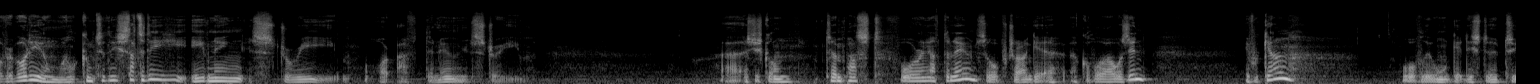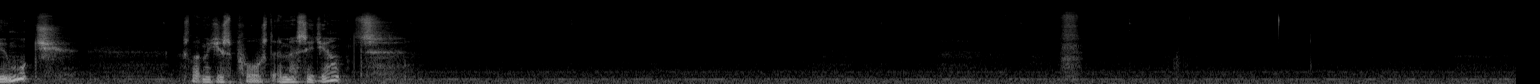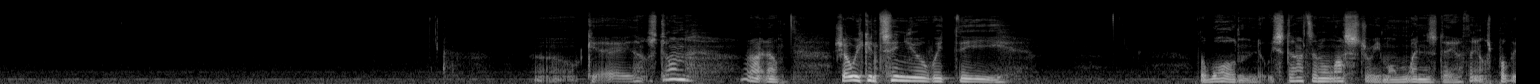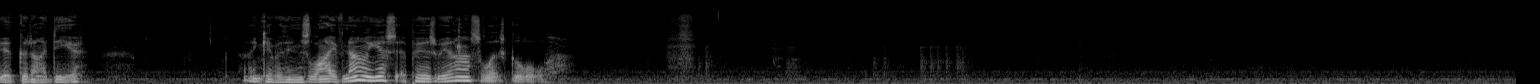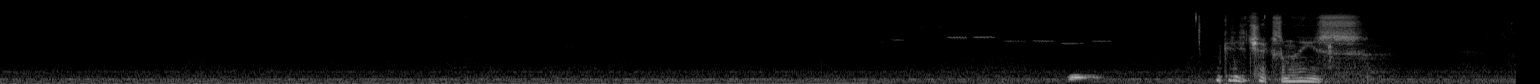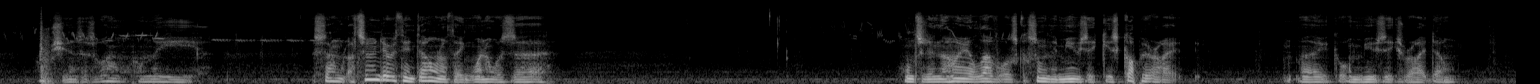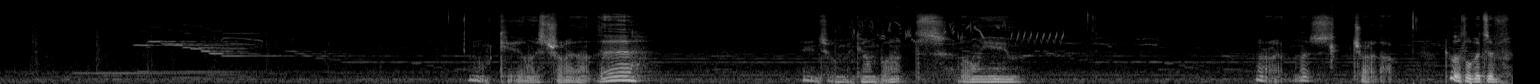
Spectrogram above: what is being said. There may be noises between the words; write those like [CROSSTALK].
everybody, and welcome to the Saturday evening stream or afternoon stream. Uh, it's just gone 10 past 4 in the afternoon, so we'll try and get a, a couple of hours in if we can. Hopefully, we won't get disturbed too much. So, let me just post a message out. Okay, that's done. Right now, shall we continue with the the warden that we started on the last stream on Wednesday? I think that's probably a good idea. I think everything's live now. Yes, it appears we are. So let's go. I'm to check some of these options as well on the sound. I turned everything down, I think, when I was uh, hunting in the higher levels because some of the music is copyright. There you go, music's right down. Okay, let's try that there. Into Combat volume. Alright, let's try that. a little bit of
